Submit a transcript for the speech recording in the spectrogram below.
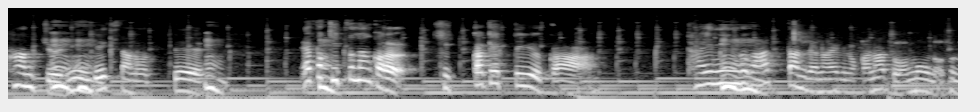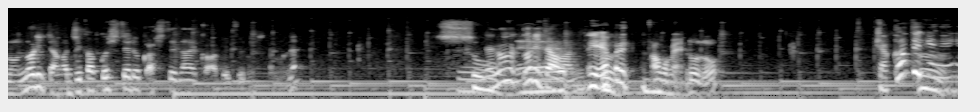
範疇にできたのって、うん。やっぱきっとなんかきっかけっていうかタイミングがあったんじゃないのかなと思うの、そののりちゃんが自覚してるかしてないかは別にしてもね。そうね。のりちゃんは、えやっぱり、うんあごめんどうぞ。客観的に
